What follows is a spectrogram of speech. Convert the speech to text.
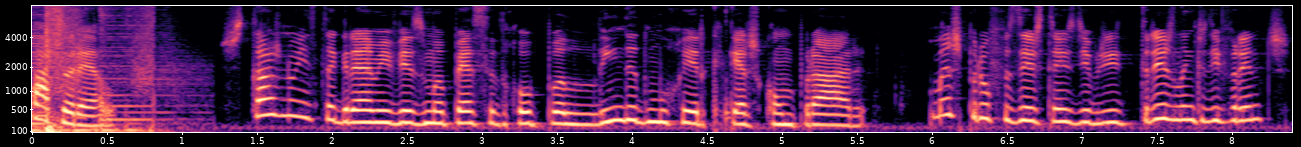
Fatorel. Estás no Instagram e vês uma peça de roupa linda de morrer que queres comprar, mas para o fazeres tens de abrir três links diferentes?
